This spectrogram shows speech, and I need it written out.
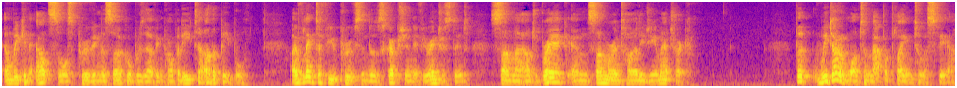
and we can outsource proving the circle-preserving property to other people. I've linked a few proofs in the description if you're interested. Some are algebraic and some are entirely geometric. But we don't want to map a plane to a sphere.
